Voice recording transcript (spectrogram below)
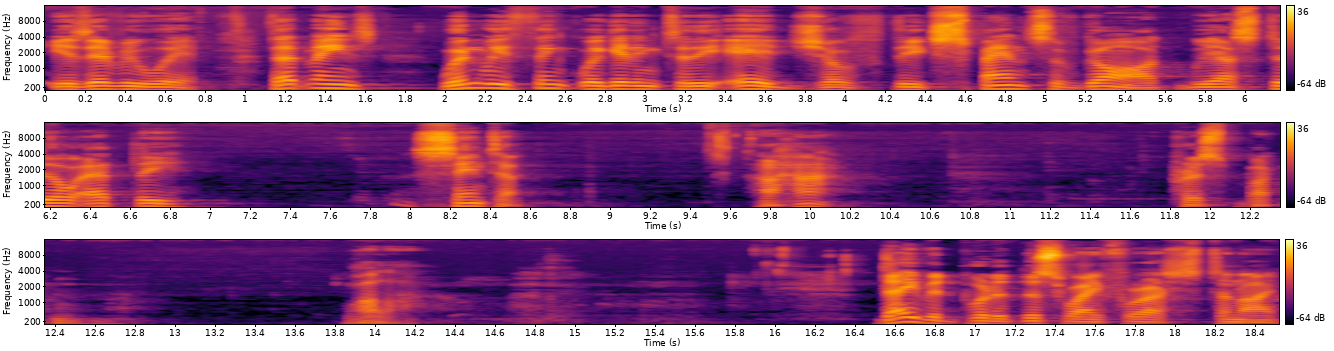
is everywhere. That means when we think we're getting to the edge of the expanse of God, we are still at the center. Aha. Press button. Voila. David put it this way for us tonight.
